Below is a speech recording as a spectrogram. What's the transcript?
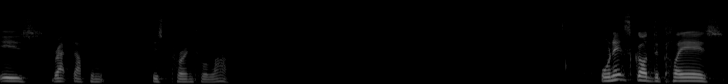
is wrapped up in this parental love. Well, next, God declares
